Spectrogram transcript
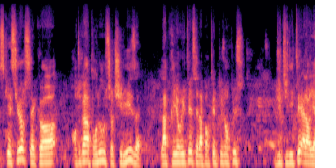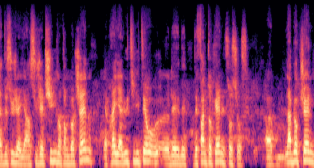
ce qui est sûr, c'est que, en tout cas pour nous sur Chili's, la priorité, c'est d'apporter de plus en plus d'utilité. Alors, il y a deux sujets. Il y a un sujet de Chili's en tant que blockchain, et après, il y a l'utilité des, des, des, fan tokens et de socios. Euh, la blockchain,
